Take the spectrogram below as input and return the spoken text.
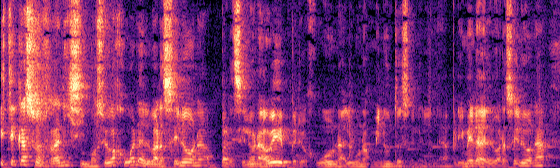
Este caso es rarísimo, se va a jugar al Barcelona, Barcelona B, pero jugó algunos minutos en la primera del Barcelona.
